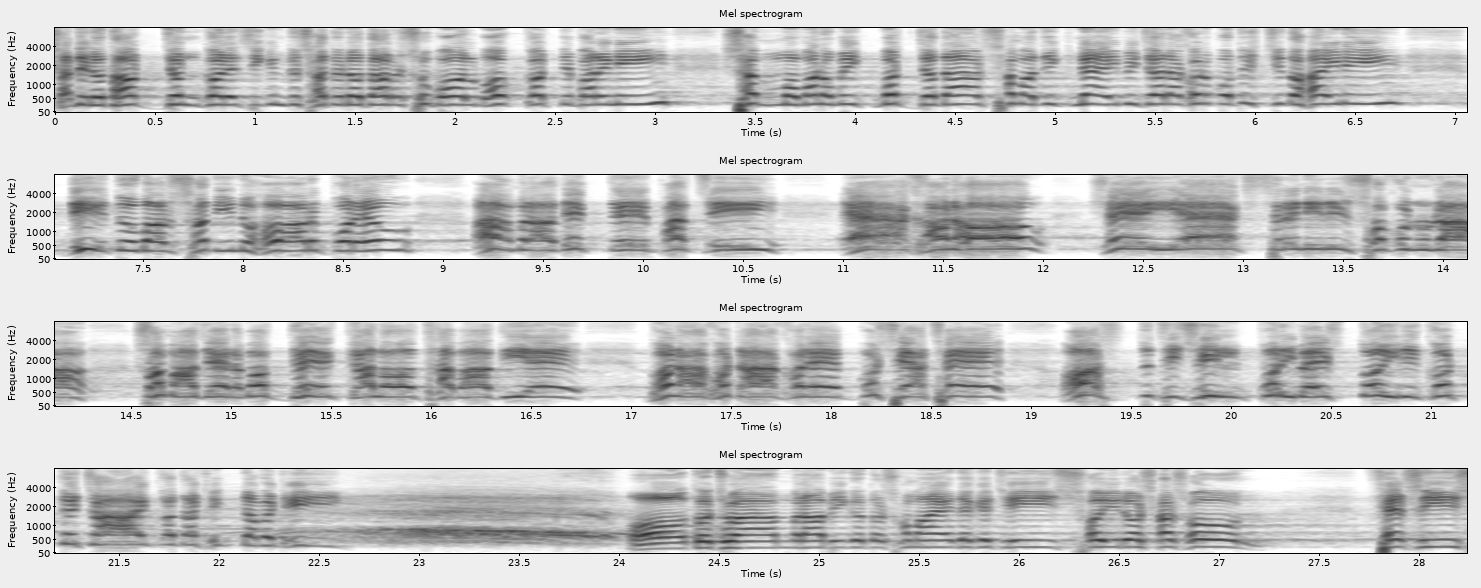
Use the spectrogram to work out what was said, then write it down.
স্বাধীনতা অর্জন করেছি, কিন্তু স্বাধীনতার সুফল ভোগ করতে পারিনি। সাম্য মানবিক মর্যাদা, সামাজিক ন্যায় বিচার এখন প্রতিষ্ঠিত হয়নি। দ্বিতীয়বার স্বাধীন হওয়ার পরেও আমরা দেখতে পাচ্ছি, এখনও সেই এক শ্রেণির শকুনরা সমাজের মধ্যে কালো থাবা দিয়ে ঘনা ঘটা করে বসে আছে, অস্থিতিশীল পরিবেশ তৈরি করতে চায়, কথা ঠিক না ঠিক। অথচ আমরা বিগত সময়ে দেখেছি স্বৈর শাসন ফ্যাসিস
